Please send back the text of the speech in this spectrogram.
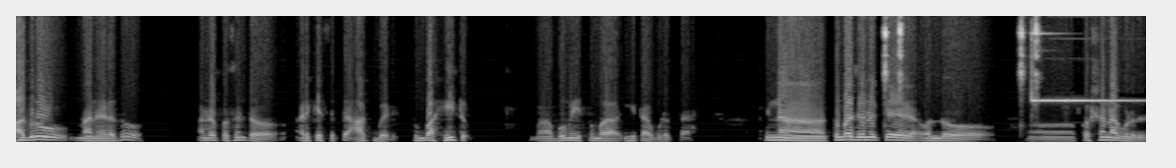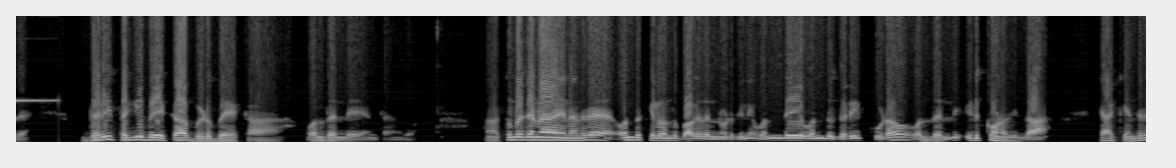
ಆದರೂ ನಾನು ಹೇಳೋದು ಹಂಡ್ರೆಡ್ ಪರ್ಸೆಂಟ್ ಅಡಿಕೆ ಸಿಪ್ಪೆ ಹಾಕಬೇಡಿ. ತುಂಬ ಹೀಟು ಭೂಮಿ ತುಂಬ ಹೀಟ್ ಆಗಿಬಿಡುತ್ತೆ. ಇನ್ನು ತುಂಬ ಜನಕ್ಕೆ ಒಂದು ಕ್ವಶನ್ ಆಗಿ ಉಳಿದಿದೆ ಗರಿ ತೆಗಿಬೇಕಾ, ಬಿಡಬೇಕಾ? ಹೊಲದಲ್ಲಿ ಅಂತ ಅಂದು. ತುಂಬಾ ಜನ ಏನಂದ್ರೆ ಒಂದು ಕೆಲವೊಂದು ಭಾಗದಲ್ಲಿ ನೋಡಿದ್ದೀನಿ. ಒಂದೇ ಒಂದು ಗರಿ ಕೂಡ ಹೊಲದಲ್ಲಿ ಇಡ್ಕೊಳೋದಿಲ್ಲ ಯಾಕೆಂದ್ರೆ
